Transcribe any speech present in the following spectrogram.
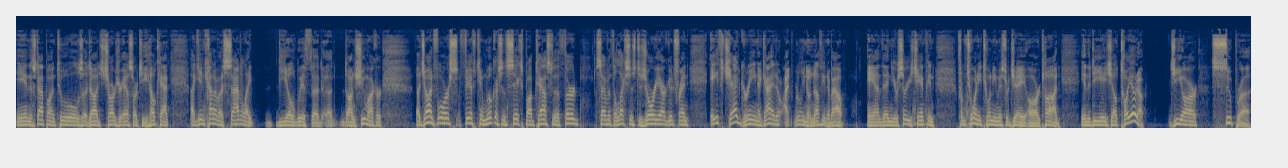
in the Snap on Tools a Dodge Charger SRT Hellcat. Again, kind of a satellite deal with uh, uh, Don Schumacher. Uh, John Force, fifth. Tim Wilkerson, sixth. Bob Tasca, the third. Seventh, Alexis DeJoria, our good friend. Eighth, Chad Green, a guy I really know nothing about. And then your series champion from 2020, Mr. J.R. Todd in the DHL Toyota GR Supra.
